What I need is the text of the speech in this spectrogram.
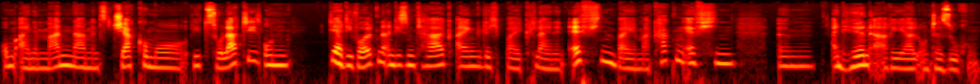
um einen Mann namens Giacomo Rizzolatti und ja, die wollten an diesem Tag eigentlich bei kleinen Äffchen, bei Makakenäffchen, ähm, ein Hirnareal untersuchen.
